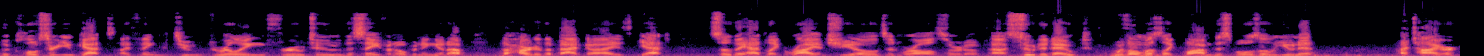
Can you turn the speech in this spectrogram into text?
the closer you get, I think, to drilling through to the safe and opening it up, the harder the bad guys get. So they had like riot shields and were all sort of uh, suited out with almost like bomb disposal unit attire,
